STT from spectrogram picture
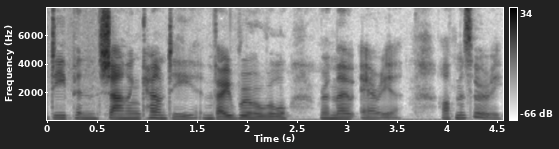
deep in Shannon County, a very rural, remote area of Missouri.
